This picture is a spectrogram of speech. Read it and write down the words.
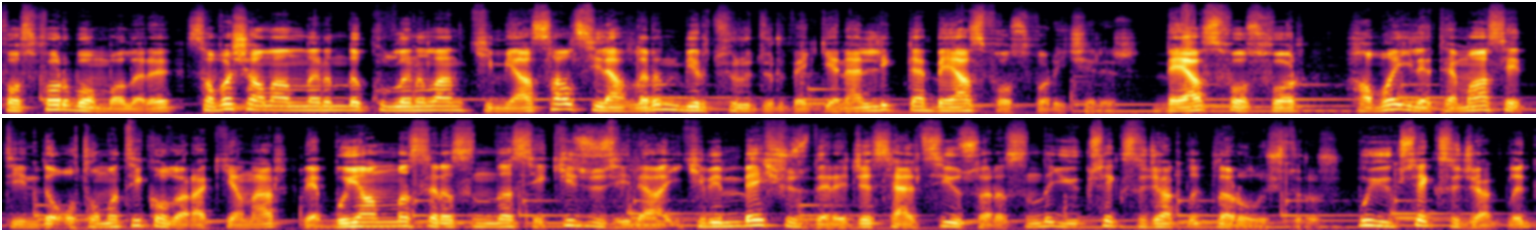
Fosfor bombaları savaş alanlarında kullanılan kimyasal silahların bir türüdür ve genellikle beyaz fosfor içerir. Beyaz fosfor hava ile temas ettiğinde otomatik olarak yanar ve bu yanma sırasında 800 ila 2500 derece Celsius arasında yüksek sıcaklıklar oluşturur. Bu yüksek sıcaklık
